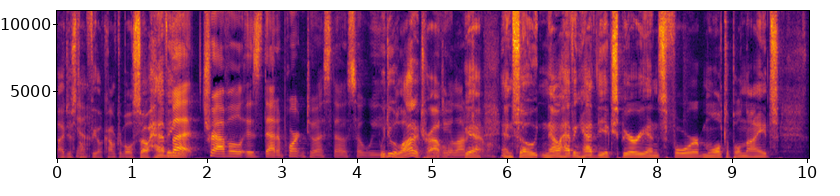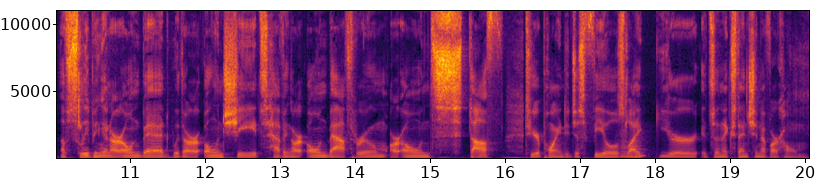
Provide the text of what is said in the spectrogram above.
I just Yeah. don't feel comfortable. So having But travel is that important to us, though. So we We do a lot of travel. We do a lot of yeah. travel. And so now having had the experience for multiple nights of sleeping in our own bed with our own sheets, having our own bathroom, our own stuff, to your point, it just feels Mm-hmm. like you're it's an extension of our home.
